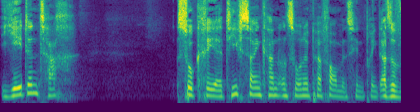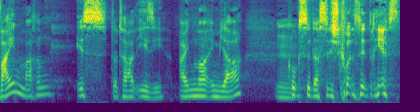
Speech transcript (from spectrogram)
jeden Tag so kreativ sein kann und so eine Performance hinbringt. Also Wein machen ist total easy. Einmal im Jahr guckst du, dass du dich konzentrierst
